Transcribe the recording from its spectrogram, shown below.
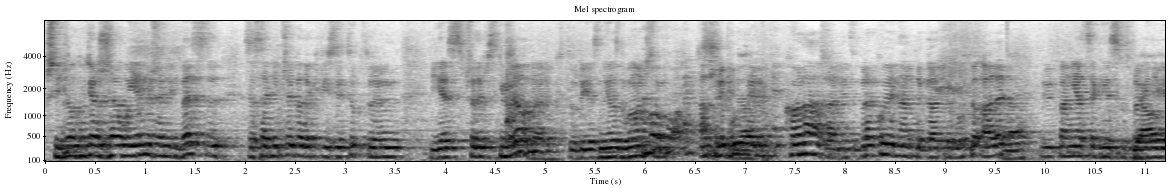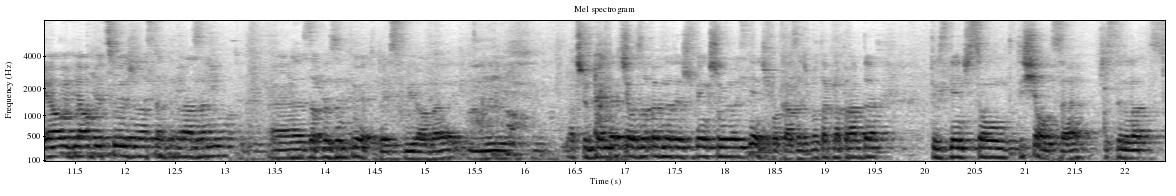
przyjął, chociaż żałujemy, że bez zasadniczego rekwizytu, którym jest przede wszystkim rower, który jest nieodłącznym atrybutem kolarza, więc brakuje nam tego atrybutu, ale y, Pan Jacek jest Ja, usprawiedliwiony. ja, ja obiecuję, że następnym razem e, zaprezentuję tutaj swój rower i znaczy będę chciał zapewne też większą ilość zdjęć pokazać, bo tak naprawdę tych zdjęć są tysiące, przez tyle lat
